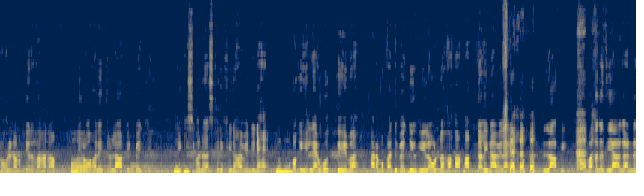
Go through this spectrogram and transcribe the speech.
රෝහල නම කියන තහනම්. රෝහලේ තින ලාපින් බෙජ්ජ කිසිම නර්ස් කෙනෙ හිනා වෙන්නේ නැහැ. ඔබ ගිහිල් ඇව්වොත් එහෙම අර මොකක්ද බැජ්ජක කියලා ඔන්න කල හිනා වෙලා ලාපින් මතක තියාගන්න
